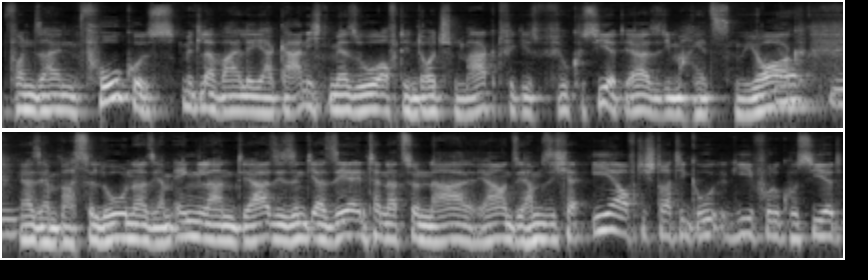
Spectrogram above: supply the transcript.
von seinem Fokus mittlerweile ja gar nicht mehr so auf den deutschen Markt fokussiert. Ja, also die machen jetzt New York, mhm. ja, sie haben Barcelona, sie haben England, ja, sie sind ja sehr international, ja, und sie haben sich ja eher auf die Strategie fokussiert.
